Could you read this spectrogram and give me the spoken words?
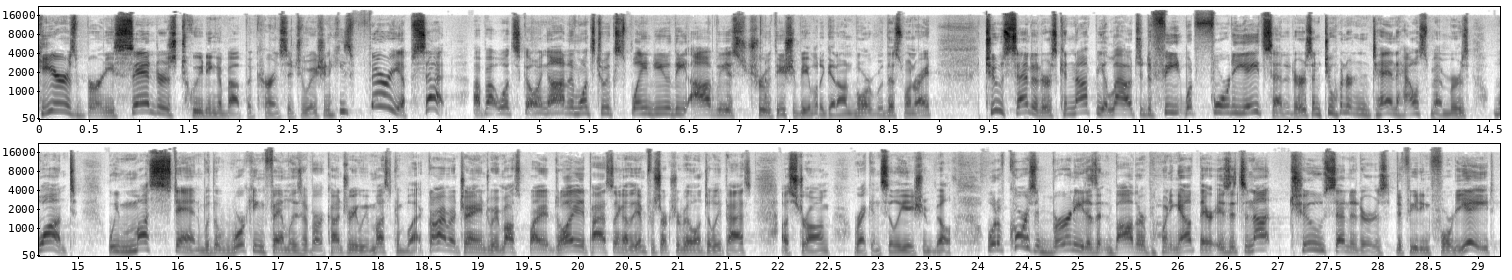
Here's Bernie Sanders tweeting about the current situation. He's very upset about what's going on and wants to explain to you the obvious truth. You should be able to get on board with this one, right? Two senators cannot be allowed to defeat what 48 senators and 210 House members want. We must stand with the working families of our country. We must combat climate change. We must delay the passing of the infrastructure bill until we pass a strong reconciliation bill. What, of course, Bernie doesn't bother pointing out there is it's not two senators defeating 48,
